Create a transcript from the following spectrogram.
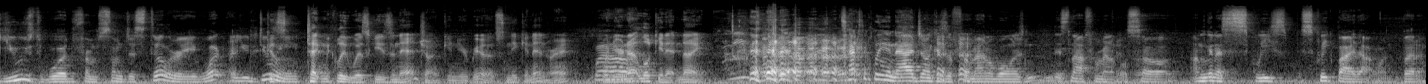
used wood from some distillery. What are you doing? technically, whiskey is an adjunct in your beer that's sneaking in, right? when you're not looking at night. Technically, an adjunct is a fermentable. It's not fermentable, so I'm gonna squeeze squeak by that one. But,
